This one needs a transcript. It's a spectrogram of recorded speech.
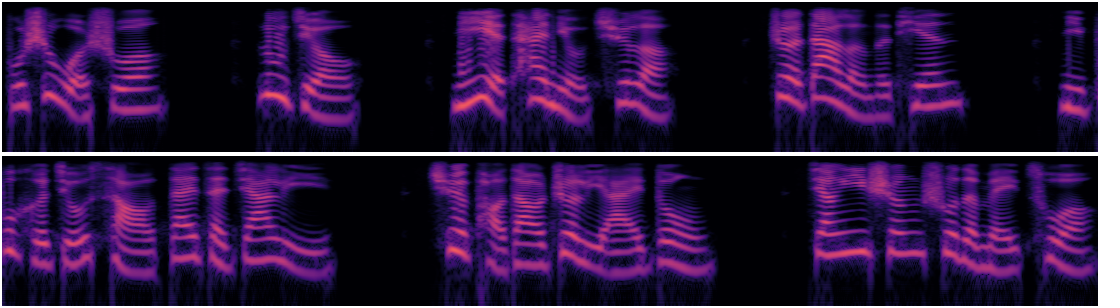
不是我说，陆九，你也太扭曲了，这大冷的天。”你不和九嫂待在家里，却跑到这里挨冻。江医生说的没错，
